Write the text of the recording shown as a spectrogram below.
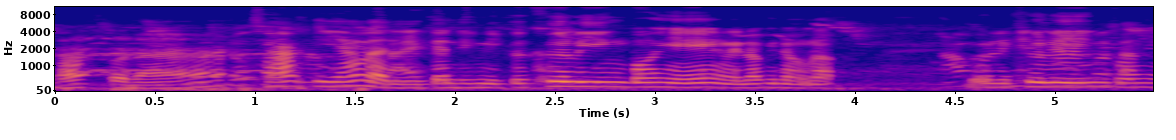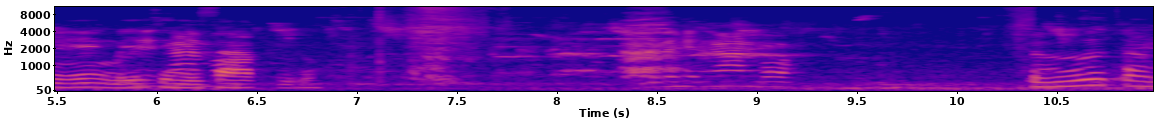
ชักตัวนะชักอีหยังล่ะนี่กันทีนี้ก็คือลิงบ่แฮงเลยเนาะพี่น้องเนาะเบิ่งนี่คือลิงบ่แฮงเลยสิให้ซักอยู่เนาะเออตั้ง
